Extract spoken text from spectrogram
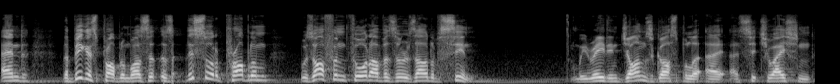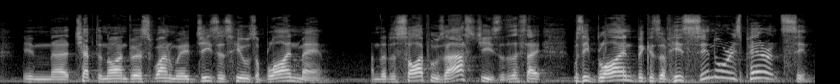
And the biggest problem was that this sort of problem was often thought of as a result of sin. We read in John's Gospel a, a situation in uh, chapter 9, verse 1, where Jesus heals a blind man. And the disciples ask Jesus, they say, Was he blind because of his sin or his parents' sin?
